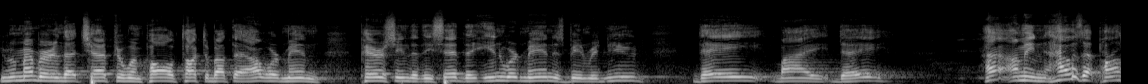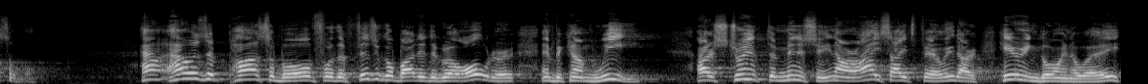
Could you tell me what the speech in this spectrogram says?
You remember in that chapter when Paul talked about the outward man perishing, that he said the inward man is being renewed day by day? How, I mean, how is that possible? How, how is it possible for the physical body to grow older and become weak, our strength diminishing, our eyesight failing, our hearing going away?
